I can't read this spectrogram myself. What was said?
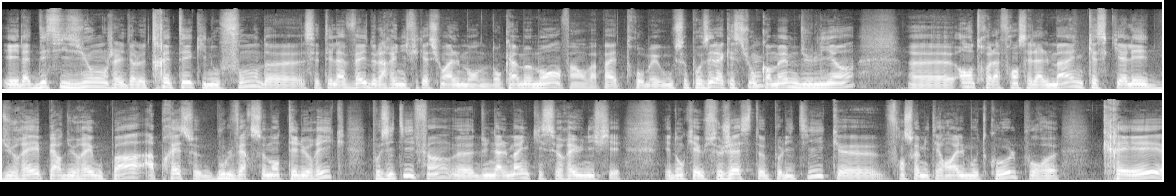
Et la décision, j'allais dire le traité qui nous fonde, euh, c'était la veille de la réunification allemande. Donc à un moment, enfin on va pas être trop, mais où se posait la question mm. quand même du lien euh, entre la France et l'Allemagne, qu'est-ce qui allait durer, perdurer ou pas, après ce bouleversement tellurique, positif, hein, euh, d'une Allemagne qui se réunifiait? Et donc il y a eu ce geste politique, François Mitterrand, Helmut Kohl, pour créer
